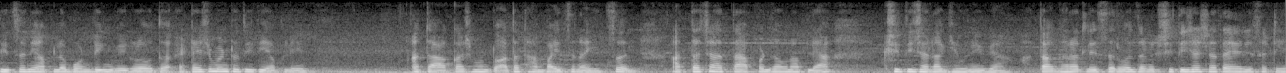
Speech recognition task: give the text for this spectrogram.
तिचं आणि आपलं बॉन्डिंग वेगळं होतं. अटॅचमेंट होती ती आपली. आता आकाश म्हणतो आता थांबायचं नाही चल. आत्ताच्या आत्ता आपण जाऊन आपल्या क्षितिजाला घेऊन येऊया. आता घरातले सर्वजण क्षितिजाच्या तयारीसाठी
